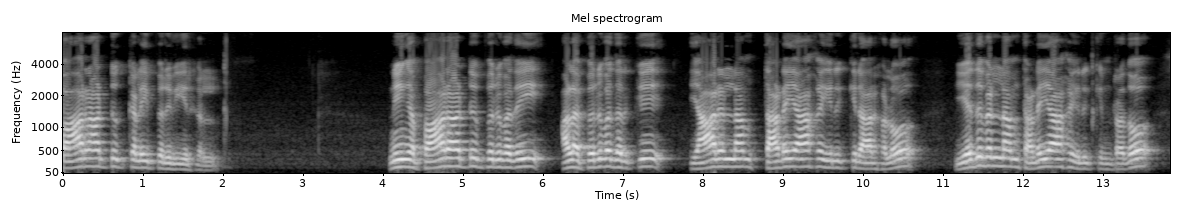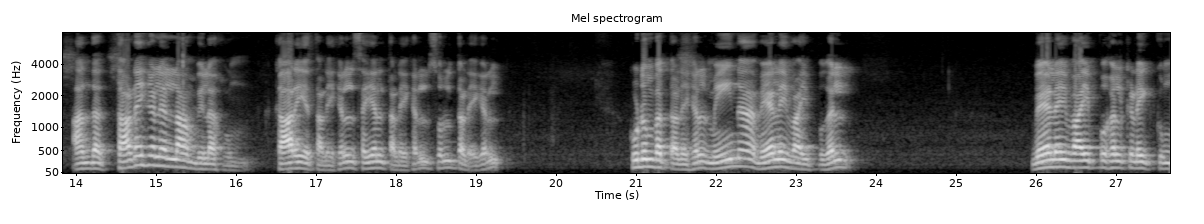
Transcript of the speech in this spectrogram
பாராட்டுக்களை பெறுவீர்கள். நீங்க பாராட்டு பெறுவதை அல்ல பெறுவதற்கு யாரெல்லாம் தடையாக இருக்கிறார்களோ எதுவெல்லாம் தடையாக இருக்கின்றதோ அந்த தடைகள் எல்லாம் விலகும். காரிய தடைகள் செயல் தடைகள் சொல் தடைகள் குடும்ப தடைகள் மெயினாக வேலை வாய்ப்புகள் வேலை வாய்ப்புகள் கிடைக்கும்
